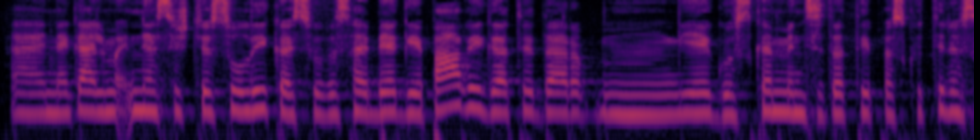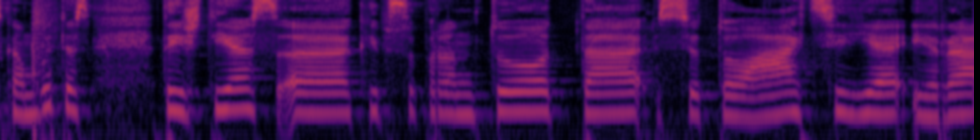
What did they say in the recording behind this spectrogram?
E, negalima, nes iš tiesų laikas jau visai bėga į pabaigą, tai dar m, mm, jeigu skambinsite, tai paskutinis skambutis, tai iš ties, e, kaip suprantu, ta situacija yra,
